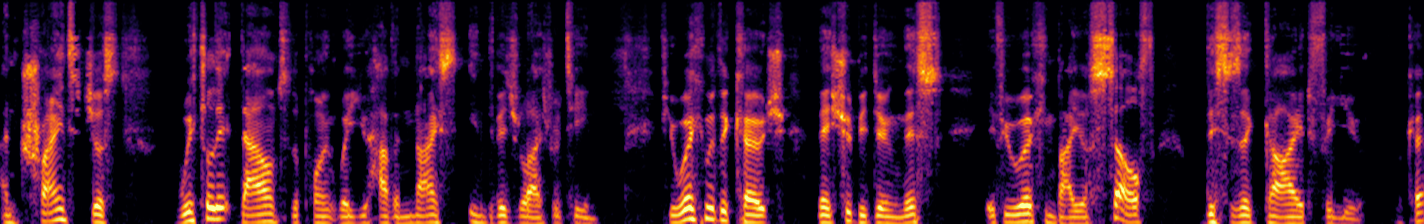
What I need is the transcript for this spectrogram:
and trying to just whittle it down to the point where you have a nice individualized routine. If you're working with a coach, they should be doing this. If you're working by yourself, this is a guide for you. Okay.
